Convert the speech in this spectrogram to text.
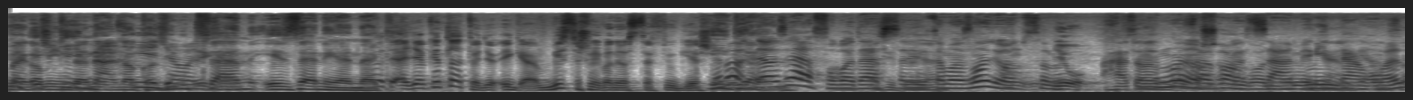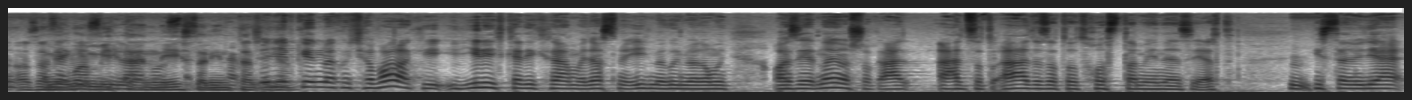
meg a és kínálnak az utcán, és zenélnek. Hát egyébként lehet, hogy igen, biztos, hogy van összefüggés. De, van, Igen. de az elfogadás Az szerintem az nagyon... Abszolút. Jó, hát az, nagyon sokat gondunk számít. mindenhol. igen. az, az amíg van mit tenni, szerintem. És igen. egyébként meg, hogyha valaki így irigykedik rám, vagy azt mondja így meg úgy meg amúgy, azért nagyon sok áld- áldozatot, áldozatot hoztam én ezért. Hiszen ugye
